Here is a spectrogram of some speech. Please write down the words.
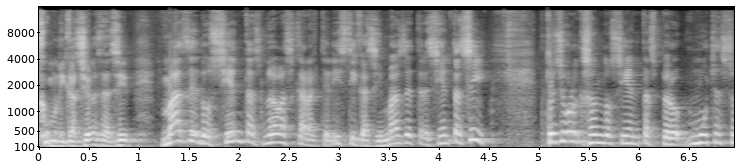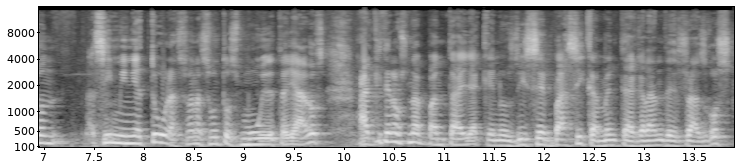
comunicaciones, es decir, más de 200 nuevas características y más de 300, sí, estoy seguro que son 200, pero muchas son así miniaturas, son asuntos muy detallados. Aquí tenemos una pantalla que nos dice básicamente a grandes rasgos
